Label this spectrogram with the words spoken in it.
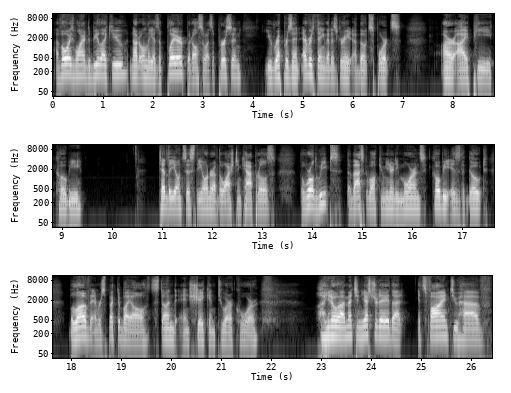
I've always wanted to be like you, not only as a player, but also as a person. You represent everything that is great about sports. R.I.P. Kobe. Ted Leonsis, the owner of the Washington Capitals. The world weeps, the basketball community mourns. Kobe is the GOAT, beloved and respected by all, stunned and shaken to our core. You know, I mentioned yesterday that it's fine to have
